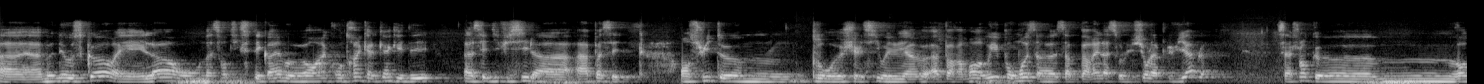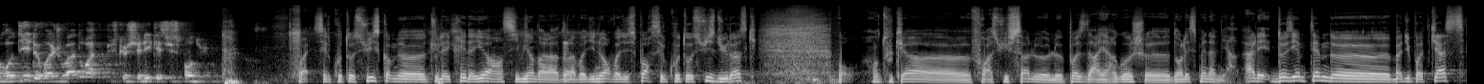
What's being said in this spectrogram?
a, mené au score. Et là, on a senti que c'était quand même en un contre un quelqu'un qui était assez difficile à, à passer. Ensuite, euh, pour Chelsea, oui, apparemment, oui, pour moi, ça, me paraît la solution la plus viable, sachant que euh, vendredi, il devrait jouer à droite, puisque Shelik est suspendu. Ouais, c'est le couteau suisse, comme euh, tu l'as écrit d'ailleurs, hein, si bien dans la, dans la Voie du Nord, Voie du Sport, c'est le couteau suisse du LOSC. En tout cas, il faudra suivre ça, le, poste d'arrière-gauche, dans les semaines à venir. Allez, deuxième thème de, bah, du podcast,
